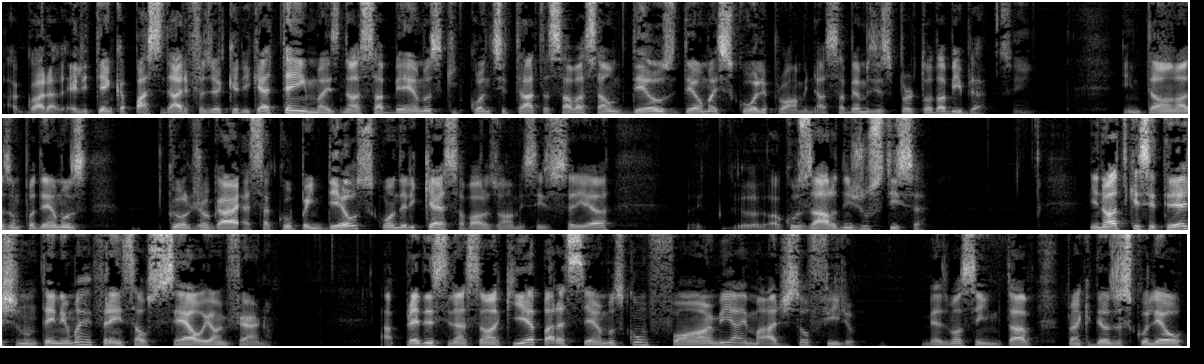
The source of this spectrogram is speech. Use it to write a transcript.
Agora, ele tem capacidade de fazer o que ele quer? Tem, mas nós sabemos que quando se trata de salvação, Deus deu uma escolha para o homem. Nós sabemos isso por toda a Bíblia. Sim. Então nós não podemos jogar essa culpa em Deus quando ele quer salvar os homens. Isso seria acusá-lo de injustiça. E note que esse trecho não tem nenhuma referência ao céu e ao inferno. A predestinação aqui é para sermos conforme a imagem de seu filho. Mesmo assim, tá falando que Deus escolheu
